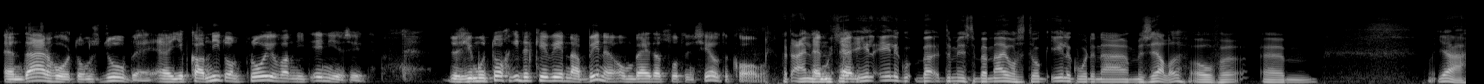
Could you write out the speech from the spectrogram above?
en daar hoort ons doel bij. En je kan niet ontplooien wat niet in je zit. Dus je moet toch iedere keer weer naar binnen om bij dat potentieel te komen. Uiteindelijk moet je eerlijk, eerlijk, tenminste bij mij was het ook eerlijk worden naar mezelf over, ehm, ja,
